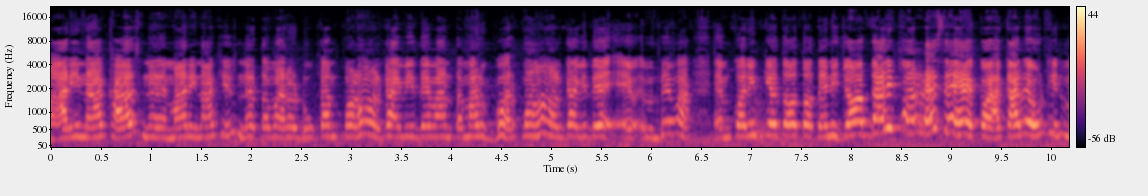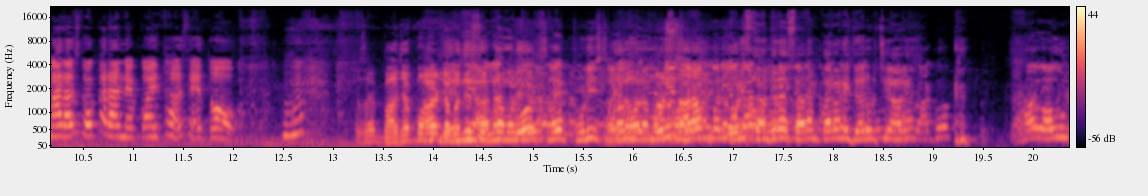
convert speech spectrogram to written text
મારી ના ખાસ ને મારી નાખીશ ને તમારો દુકાન પણ હળગાવી દેવા ને તમારું ઘર પણ હળગાવી દે દેવા. એમ કરીને કેતો હતો તેની જવાબદારી કોણ લેશે? કાલે ઉઠીને મારા છોકરાને કોઈ થશે તો. સાહેબ ભાજપમાં એટલે બધી સત્તા મળી સાહેબ થોડી શરમ થોડી પોલીસ મર્યાદા શરમ કરવાની જરૂર છે હવે. આવું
